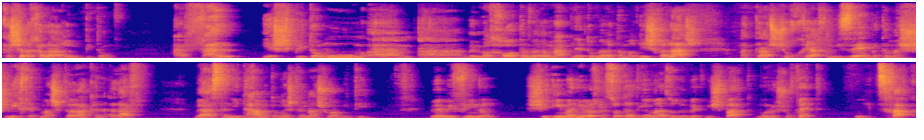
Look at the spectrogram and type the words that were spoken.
קשה לך להרים פתאום, אבל יש פתאום, הוא, ה, ה, במרכאות המאפנט אומר, אתה מרגיש חלש, אתה שוכח מזה ואתה משליך את מה שקרה כאן עליו. ואז אתה נדהם, אתה אומר, יש כאן משהו אמיתי. והם הבינו שאם אני הולך לעשות את ההדגמה הזו בבית משפט מול השופט, הוא יצחק,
